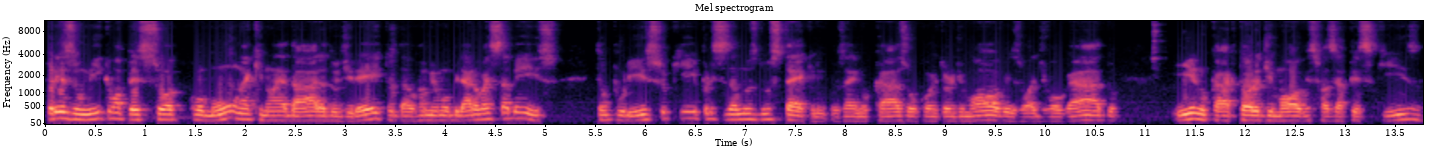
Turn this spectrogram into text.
presumir que uma pessoa comum, né, que não é da área do direito, da ramo imobiliário, vai saber isso. Então, por isso que precisamos dos técnicos, aí né? no caso, o corretor de imóveis, o advogado, ir no cartório de imóveis fazer a pesquisa.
